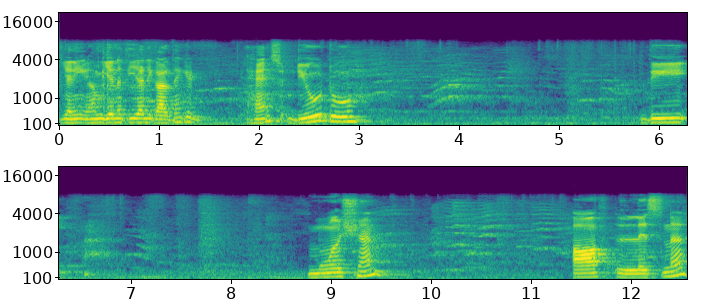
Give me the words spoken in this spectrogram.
यानी हम ये नतीजा निकालते हैं कि hence due to the motion of listener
